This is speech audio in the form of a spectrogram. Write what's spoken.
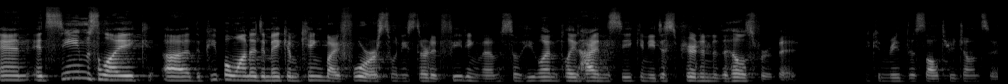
And it seems like uh, the people wanted to make him king by force when he started feeding them. So he went and played hide and seek and he disappeared into the hills for a bit. You can read this all through John 6.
